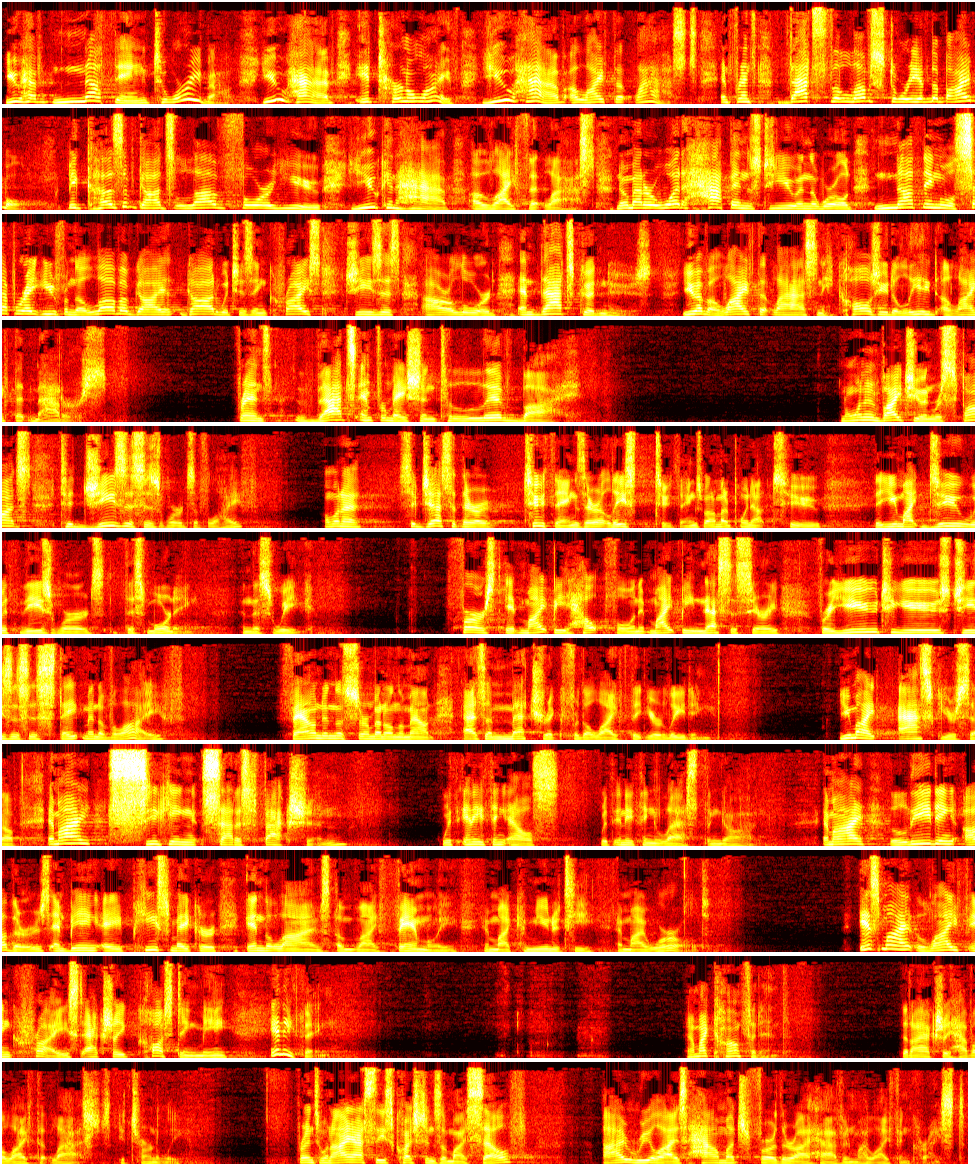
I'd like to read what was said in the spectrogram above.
You have nothing to worry about. You have eternal life. You have a life that lasts. And friends, that's the love story of the Bible. Because of God's love for you, you can have a life that lasts. No matter what happens to you in the world, nothing will separate you from the love of God, which is in Christ Jesus our Lord. And that's good news. You have a life that lasts, and He calls you to lead a life that matters. Friends, that's information to live by. And I want to invite you in response to Jesus' words of life. I want to suggest that there are two things, there are at least two things, but I'm going to point out two that you might do with these words this morning and this week. First, it might be helpful and it might be necessary for you to use Jesus' statement of life found in the Sermon on the Mount as a metric for the life that you're leading. You might ask yourself, Am I seeking satisfaction with anything else, with anything less than God? Am I leading others and being a peacemaker in the lives of my family and my community and my world? Is my life in Christ actually costing me anything? Am I confident that I actually have a life that lasts eternally? Friends, when I ask these questions of myself, I realize how much further I have in my life in Christ.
